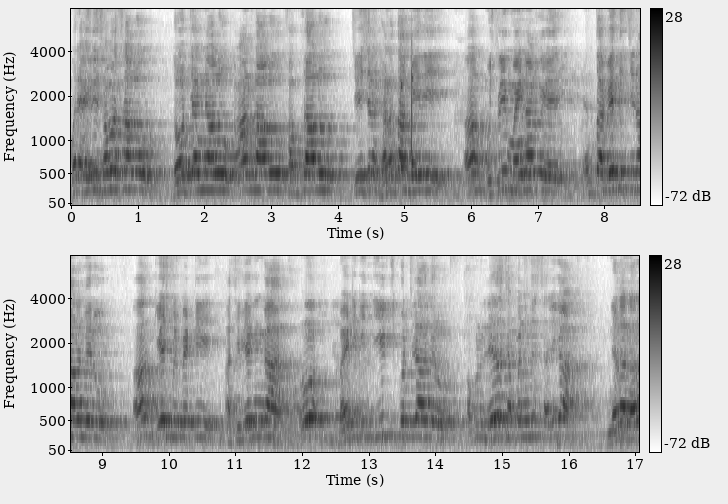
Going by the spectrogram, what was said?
మరి ఐదు సంవత్సరాలు దౌర్జన్యాలు కాండాలు కబ్జాలు చేసిన ఘనత మీది. ముస్లిం మైనార్టీ ఎంత వేధించినారో మీరు? కేసులు పెట్టి అతివేగంగా వేగంగా బయటికి ఈడ్చుకొచ్చినా మీరు. అప్పుడు లేదో చెప్పండి సరిగా నెల నెల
